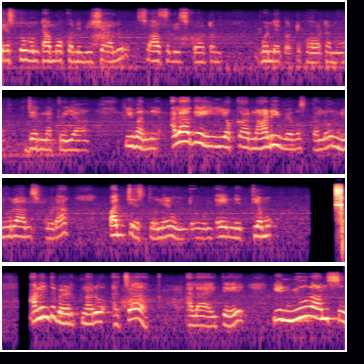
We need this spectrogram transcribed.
చేస్తూ ఉంటామో కొన్ని విషయాలు శ్వాస తీసుకోవటం గుండె కొట్టుకోవటము జీర్ణక్రియ ఇవన్నీ. అలాగే ఈ యొక్క నాడీ వ్యవస్థలో న్యూరాన్స్ కూడా పనిచేస్తూనే ఉంటూ ఉంటాయి నిత్యము. అనంత పెడుతున్నారు. అచ్చా అలా అయితే ఈ న్యూరాన్స్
